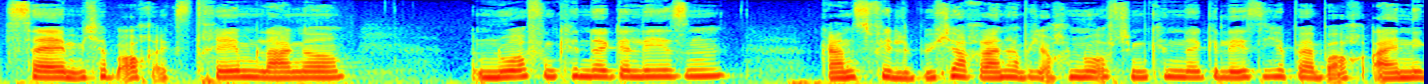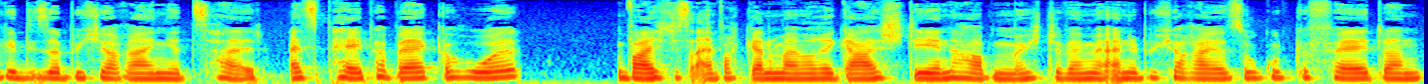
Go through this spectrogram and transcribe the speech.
Same. Ich habe auch extrem lange nur auf dem Kindle gelesen. Ganz viele Büchereien habe ich auch nur auf dem Kindle gelesen. Ich habe aber auch einige dieser Büchereien jetzt halt als Paperback geholt, weil ich das einfach gerne in meinem Regal stehen haben möchte. Wenn mir eine Bücherreihe so gut gefällt, dann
